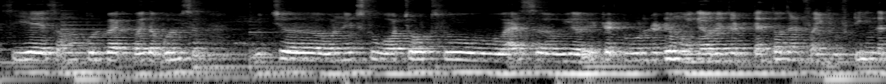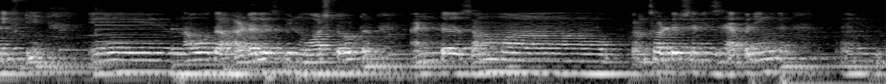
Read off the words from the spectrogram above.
see a, some pullback by the bulls which uh, one needs to watch out. So as uh, we are hit at 200 day moving average at 10,550 in the Nifty. Uh, now the hurdle has been washed out and uh, some consolidation is happening. Um,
